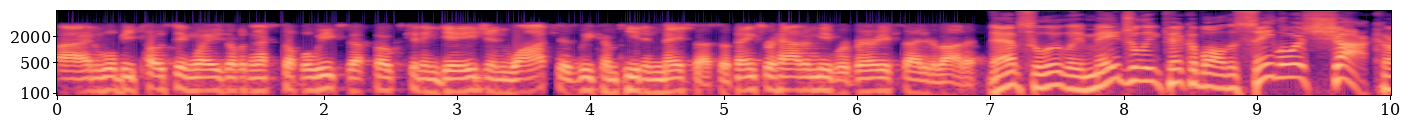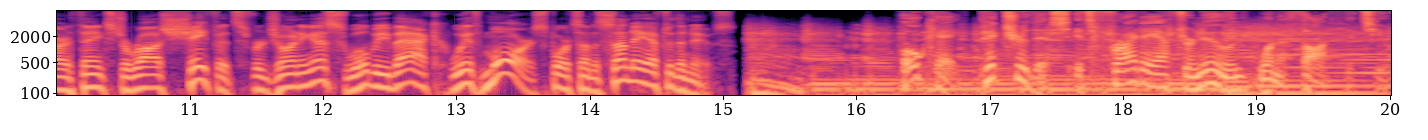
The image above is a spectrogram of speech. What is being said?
uh, and we'll be posting ways over the next couple of weeks that folks can engage and watch as we compete in Mesa. So thanks for having me. We're very excited about it. Absolutely. Major League Pickleball, the St. Louis Shock. Our thanks to Ross Chaifetz for joining us. We'll be back with more sports on a Sunday after the news. Okay, picture this. It's Friday afternoon when a thought hits you.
